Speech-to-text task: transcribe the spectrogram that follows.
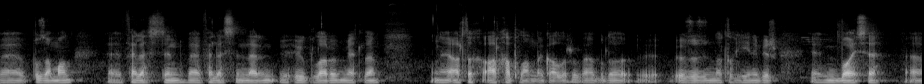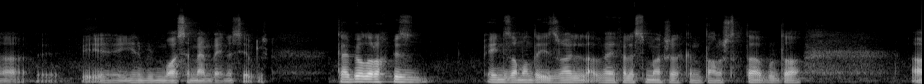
və bu zaman Fələstin və Fələstinlilərin hüquqları ümumiyyətlə artıq arxa planda qalır və bu da öz özündə artıq yeni bir mübahisə yeni bir mübahisə mənbəyinə çevrilir. Təbii olaraq biz eyni zamanda İsrail və Fələstin münaqişəsi haqqında danışdıqda burada ə,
